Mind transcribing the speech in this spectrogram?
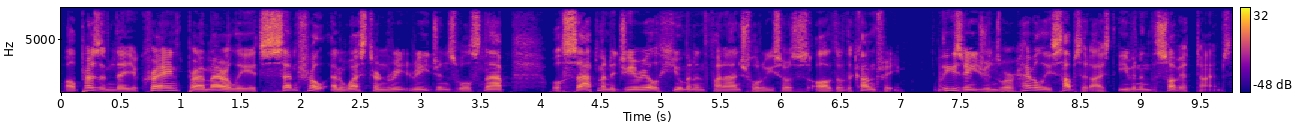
while present day Ukraine, primarily its central and western re- regions, will, snap, will sap managerial, human, and financial resources out of the country. These regions were heavily subsidized even in the Soviet times.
